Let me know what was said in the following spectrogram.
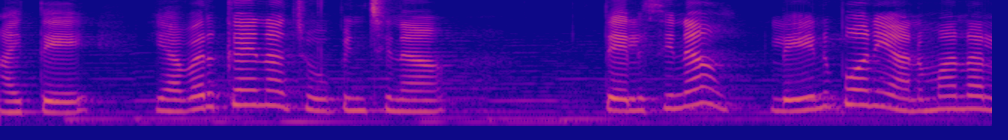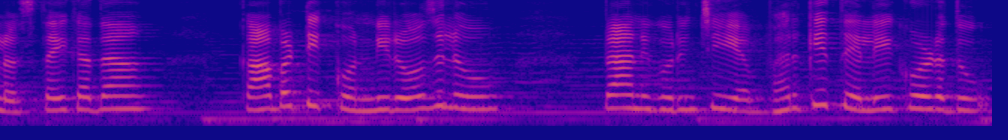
అయితే ఎవరికైనా చూపించినా తెలిసినా లేనిపోని అనుమానాలు వస్తాయి కదా. కాబట్టి కొన్ని రోజులు దాని గురించి ఎవ్వరికీ తెలియకూడదు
